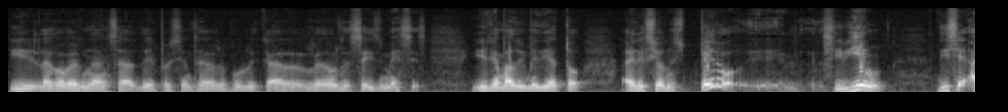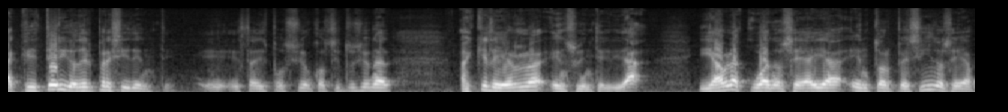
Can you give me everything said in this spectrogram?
y la gobernanza del presidente de la República alrededor de seis meses y el llamado inmediato a elecciones. Pero, eh, si bien dice a criterio del presidente eh, esta disposición constitucional, hay que leerla en su integridad. Y habla cuando se haya entorpecido, se haya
